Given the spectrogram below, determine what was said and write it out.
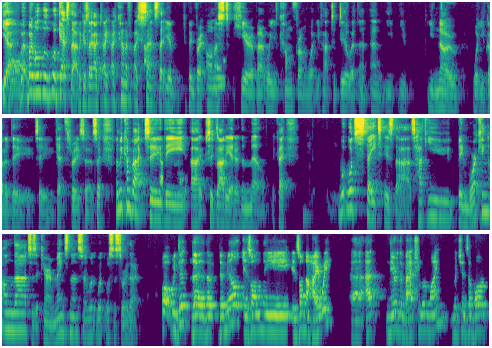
Yeah, but, but we'll, we'll, we'll get to that because I, I, I, kind of I sense that you're being very honest here about where you've come from, what you've had to deal with, and, and you, you you know what you've got to do to get through to it. So let me come back to the uh, to Gladiator, the mill. Okay, what, what, state is that? Have you been working on that? Is it care and maintenance? What, what, what's the story there? Well, we did the, the the mill is on the is on the highway uh, at near the Bachelor Mine, which is about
